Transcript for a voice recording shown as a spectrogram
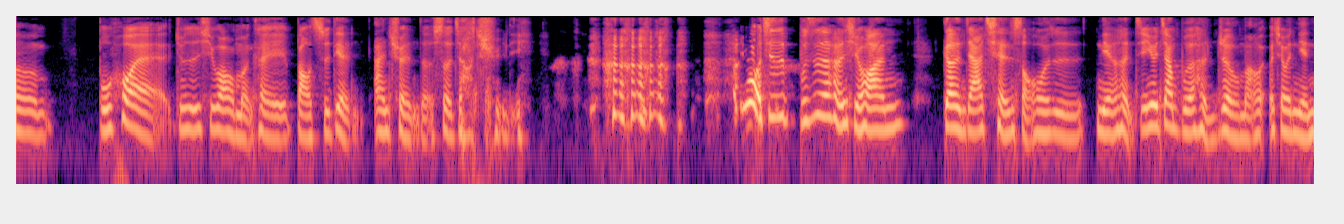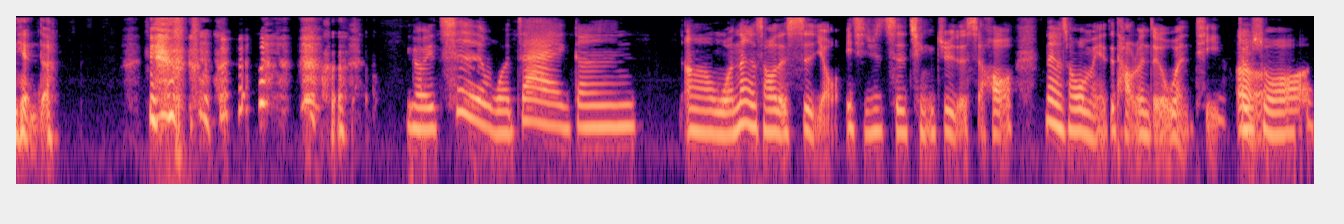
嗯，不会，就是希望我们可以保持点安全的社交距离。因为我其实不是很喜欢跟人家牵手或是黏很近，因为这样不是很热嘛，而且会黏黏的。有一次我在跟嗯、呃、我那个时候的室友一起去吃情聚的时候，那个时候我们也在讨论这个问题，嗯、就说。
